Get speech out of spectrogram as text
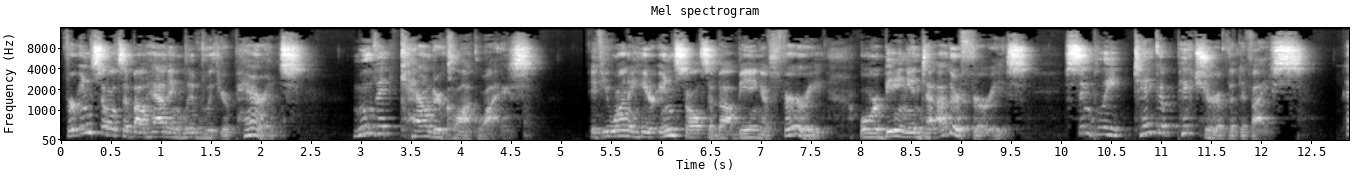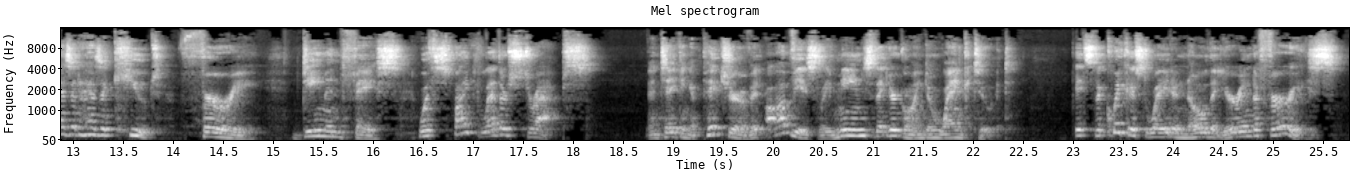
For insults about having lived with your parents, move it counterclockwise. If you want to hear insults about being a furry or being into other furries, simply take a picture of the device, as it has a cute, furry, demon face with spiked leather straps. And taking a picture of it obviously means that you're going to wank to it. It's the quickest way to know that you're into furries.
